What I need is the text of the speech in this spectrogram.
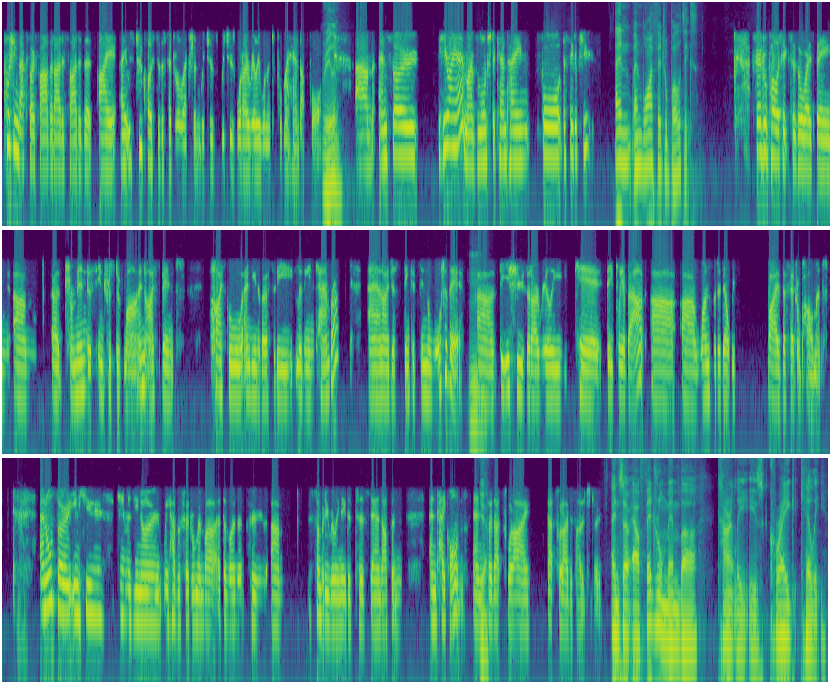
pushing back so far that I decided that I, I it was too close to the federal election, which is which is what I really wanted to put my hand up for. Really? Um, and so here I am. I've launched a campaign for the seat of Hughes. And and why federal politics? Federal politics has always been um, a tremendous interest of mine. I spent high school and university living in Canberra, and I just think it's in the water there. Mm. Uh, the issues that I really care deeply about are, are ones that are dealt with by the federal parliament. And also in Hughes, Jim, as you know, we have a federal member at the moment who um, somebody really needed to stand up and, and take on. And Yeah. so that's what I that's what I decided to do. And so our federal member currently is Craig Kelly.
